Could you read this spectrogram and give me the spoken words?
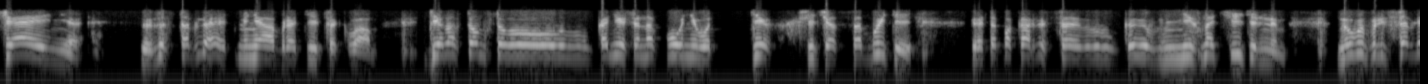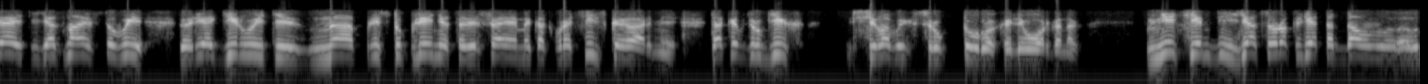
отчаяния заставляет меня обратиться к вам. Дело в том, что, конечно, на фоне вот тех сейчас событий, это покажется незначительным. Но вы представляете, я знаю, что вы реагируете на преступления, совершаемые как в российской армии, так и в других силовых структурах или органах. Мне 7, я 40 лет отдал э,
